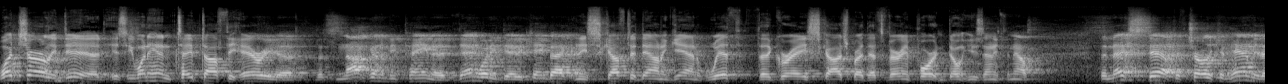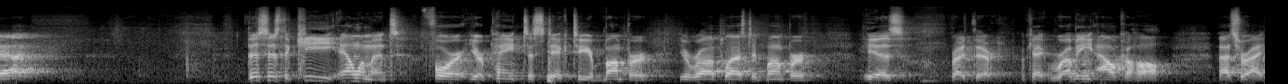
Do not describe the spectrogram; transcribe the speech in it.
What Charlie did is he went ahead and taped off the area that's not going to be painted. Then what he did, he came back and he scuffed it down again with the gray Scotch-Brite. That's very important. Don't use anything else. The next step, if Charlie can hand me that, this is the key element for your paint to stick to your bumper, your raw plastic bumper, is right there, okay? Rubbing alcohol. That's right.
